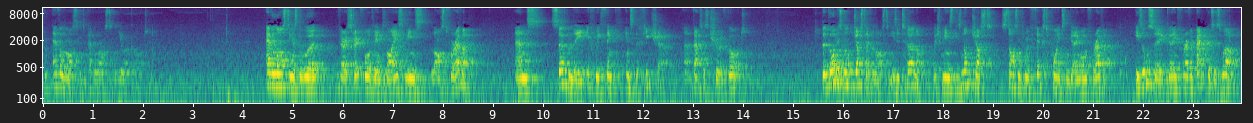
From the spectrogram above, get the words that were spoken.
From everlasting to everlasting, you are God. Everlasting, as the word very straightforwardly implies, means last forever. And certainly, if we think into the future, uh, that is true of God. But God is not just everlasting, He's eternal, which means He's not just starting from a fixed point and going on forever. He's also going forever backwards as well.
